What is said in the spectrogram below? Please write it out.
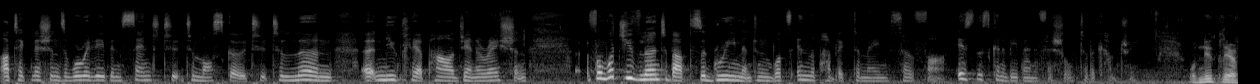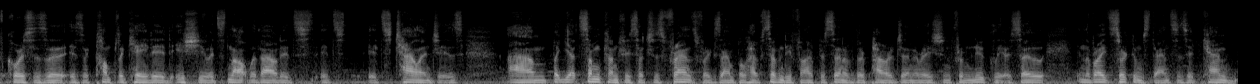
our technicians have already been sent to, to Moscow to, to learn uh, nuclear power generation. From what you've learned about this agreement and what's in the public domain so far, is this going to be beneficial to the country? Well, nuclear, of course, is a, is a complicated issue. It's not without its, its, its challenges. Um, but yet some countries, such as France, for example, have 75% of their power generation from nuclear. So in the right circumstances, it can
